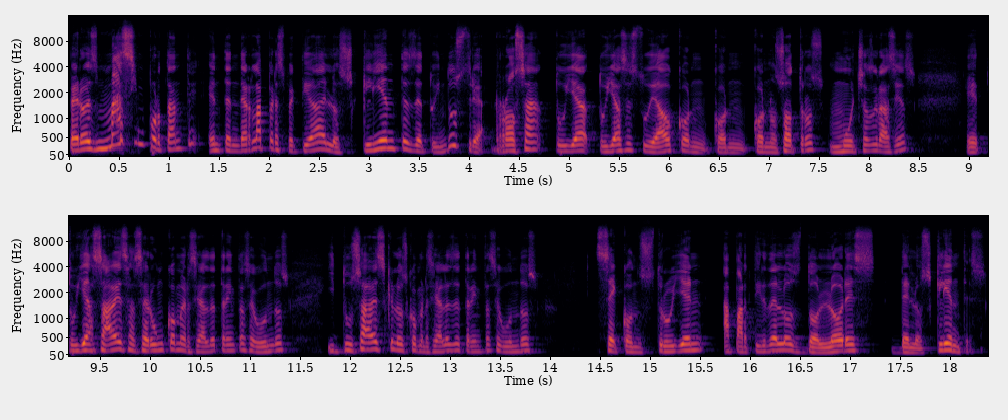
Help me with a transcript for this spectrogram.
pero es más importante entender la perspectiva de los clientes de tu industria. Rosa, tú ya, tú ya has estudiado con, con, con nosotros, muchas gracias. Eh, tú ya sabes hacer un comercial de 30 segundos y tú sabes que los comerciales de 30 segundos se construyen a partir de los dolores de los clientes.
